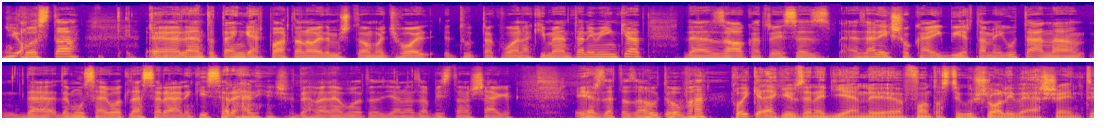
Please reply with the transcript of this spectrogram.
Ja. okozta. Lent a tengerparton, ahogy nem is tudom, hogy hogy tudtak volna kimenteni minket, de az alkatrész, ez, ez elég sokáig bírta még utána, de, de muszáj volt leszerelni, kiszerelni, és utána nem volt ugyanaz a biztonság érzet az autóban. Hogy kell elképzelni egy ilyen fantasztikus rally versenyt?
